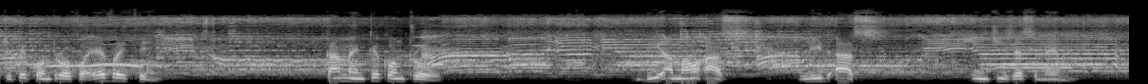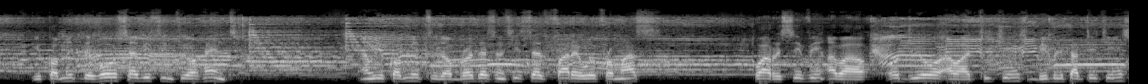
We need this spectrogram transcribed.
to take control for everything. Come and take control. Be among us. Lead us in Jesus' name. We commit the whole service into your hand. And we commit to your brothers and sisters far away from us who are receiving our audio, our teachings, biblical teachings.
